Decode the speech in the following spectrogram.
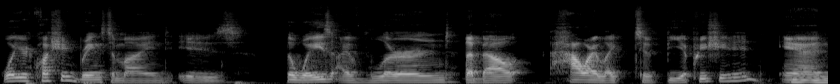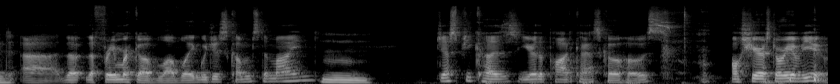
What your question brings to mind is the ways I've learned about how I like to be appreciated, and mm. uh, the the framework of love languages comes to mind. Mm. Just because you're the podcast co-host, I'll share a story of you,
